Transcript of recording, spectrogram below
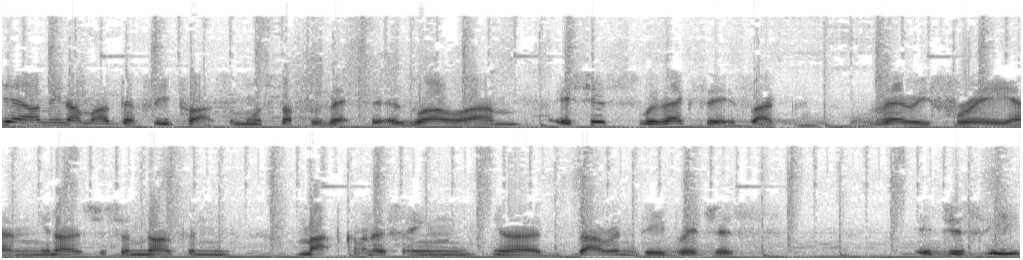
Yeah, I mean, I'm, I'll definitely put out some more stuff with Exit as well. Um, it's just with Exit, it's like very free and, you know, it's just an open map kind of thing. You know, Darren D. Bridges, it just, he,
